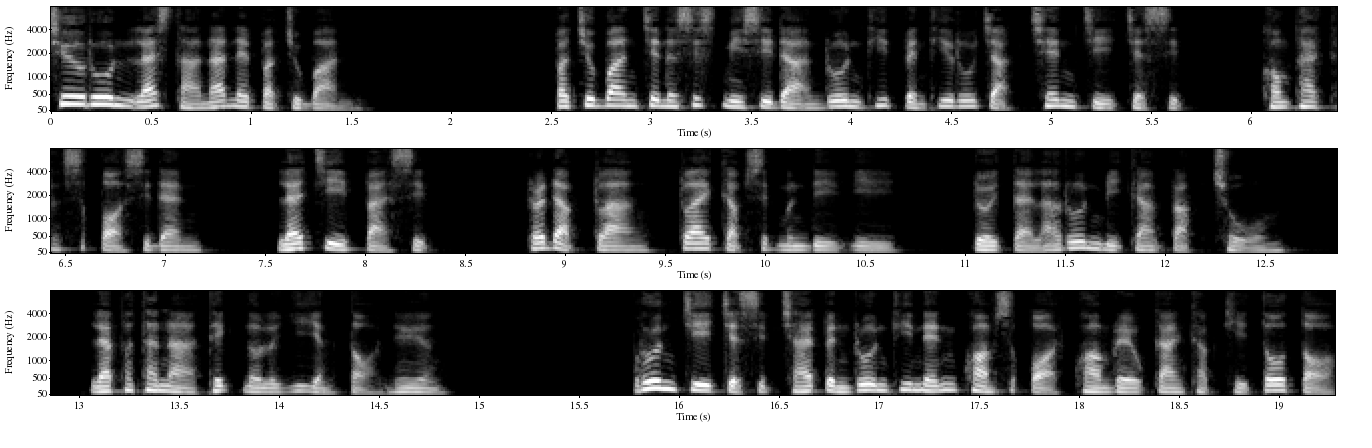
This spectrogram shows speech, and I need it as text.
ชื่อรุ่นและสถานะในปัจจุบัน ปัจจุบัน Genesis มีซีดานรุ่นที่เป็นที่รู้จักเช่น G70 Compact Sport Sedan และ G80 ระดับกลางใกล้กับ Sigmund DE โดยแต่ละรุ่นมีการปรับโฉม และพัฒนาเทคโนโลยีอย่างต่อเนื่อง รุ่น G70 ใช้เป็นรุ่นที่เน้นความสปอร์ตความเร็วการขับขี่โต้ตอบ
